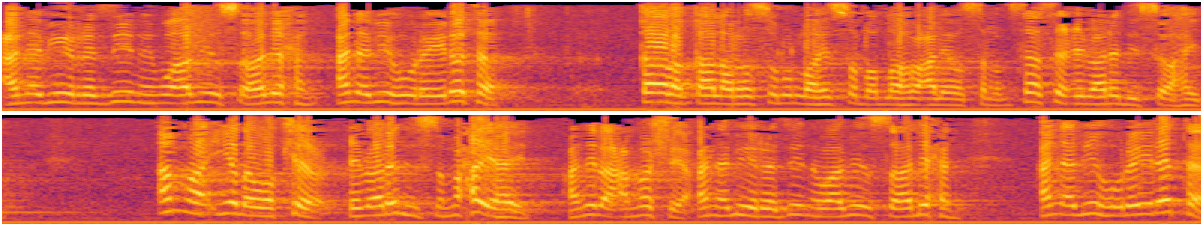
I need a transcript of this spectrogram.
can abi razinin wa abi saalixin can abi hurayrata qaala qaala rasuul الlahi salى الlahu عalayه wasalam saasay cibaaradiisu ahayd ama iyada wakiic cibaaradiisu maxay ahayd can ilacmashi can abi razin wa abi saalixin can abi hurayrata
